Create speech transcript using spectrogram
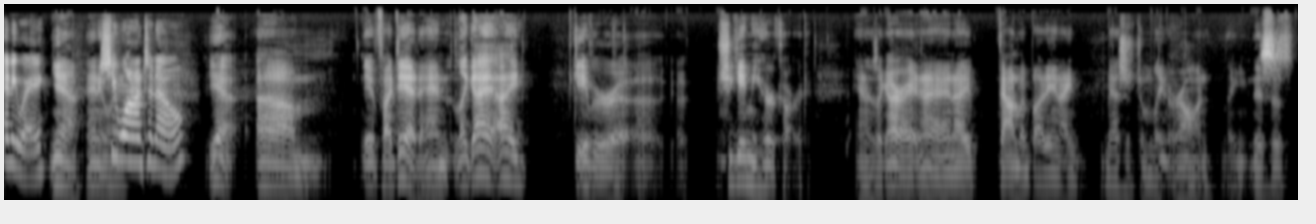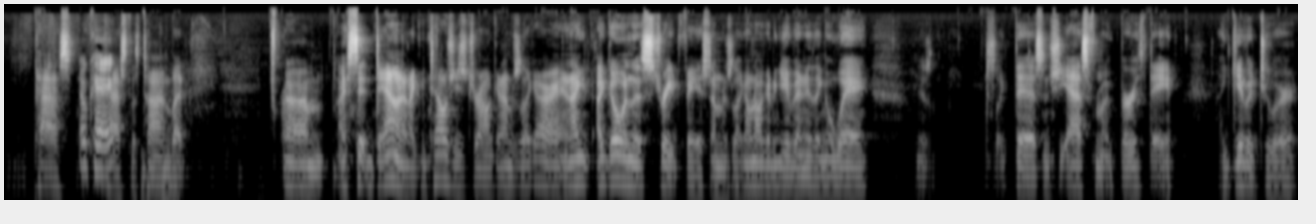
Anyway, Yeah. Anyway. she wanted to know. Yeah. Um. If I did, and like I I gave her a, a, a she gave me her card, and I was like, all right, and I, and I found my buddy and I messaged him later on. Like this is past Okay. past the time, but um, I sit down and I can tell she's drunk, and I'm just like, all right, and I, I go in this straight face. I'm just like, I'm not gonna give anything away, just, just like this. And she asked for my birth date. I give it to her,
